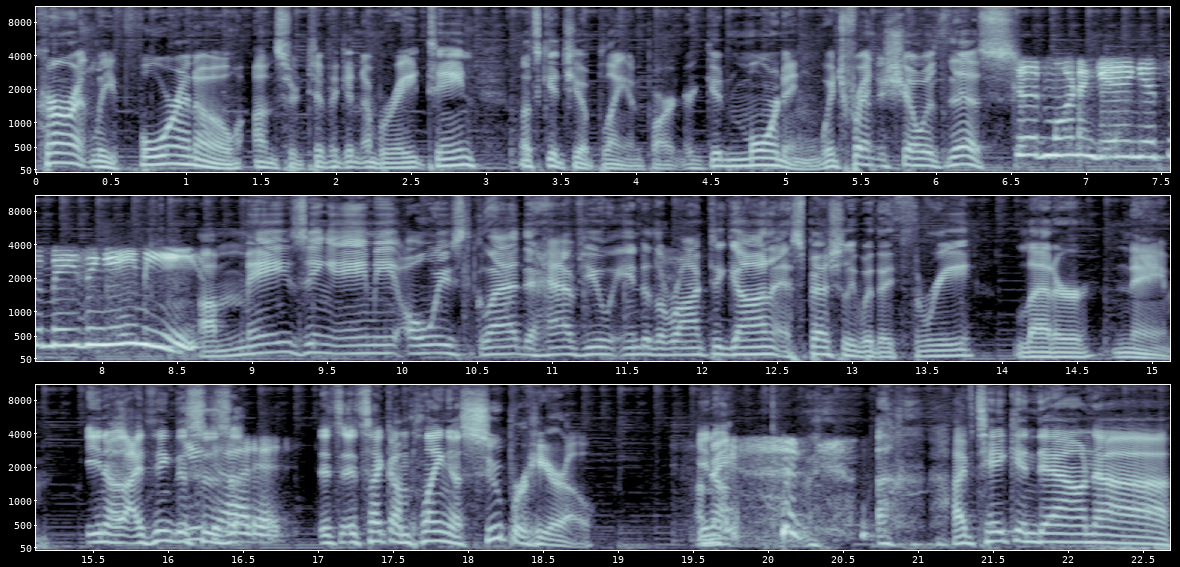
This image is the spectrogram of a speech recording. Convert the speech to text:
currently 4 and 0 on certificate number 18. Let's get you a playing partner. Good morning. Which friend to show is this? Good morning, gang. It's Amazing Amy. Amazing, Amy. Always glad to have you into the Roctagon, especially with a three letter name. You know, I think this You is got it. It's it's like I'm playing a superhero. You know, I've taken down uh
